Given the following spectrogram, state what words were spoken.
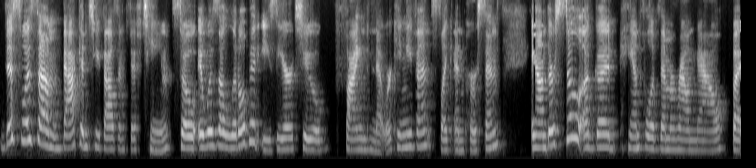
this was um, back in 2015. So it was a little bit easier to find networking events like in person. And there's still a good handful of them around now, but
